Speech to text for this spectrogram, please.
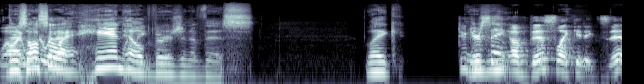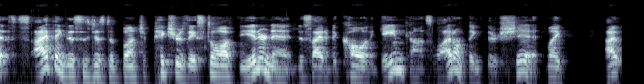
well, There's also a that- handheld version of this. Like, Dude, you're saying of this like it exists. I think this is just a bunch of pictures they stole off the internet and decided to call it a game console. I don't think there's shit. Like, I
